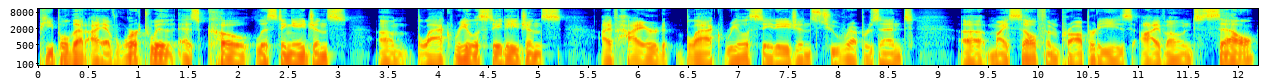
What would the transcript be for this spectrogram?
people that I have worked with as co listing agents, um, black real estate agents. I've hired black real estate agents to represent uh, myself and properties I've owned sell,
